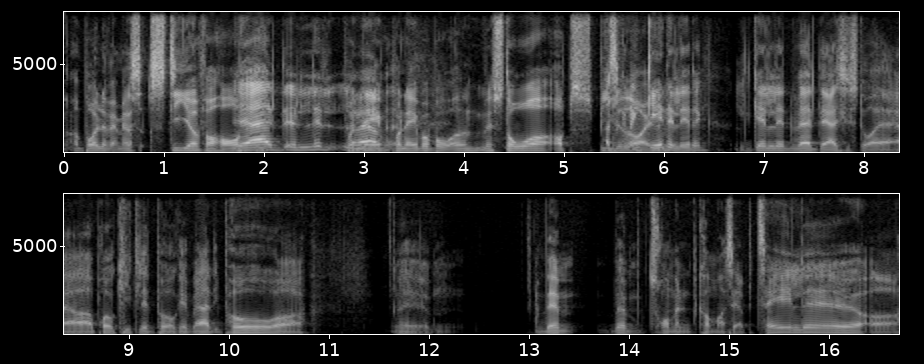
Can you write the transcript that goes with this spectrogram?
Og prøv at lade være med at stige for hårdt Ja, det er lidt... på, nab- på nabobordet med store, Og så opspilede skal man øjne. gætte lidt, ikke? Gætte lidt, hvad deres historie er, og prøve at kigge lidt på, okay, hvad er de på, og øh, hvem, hvem tror man kommer til at betale, og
